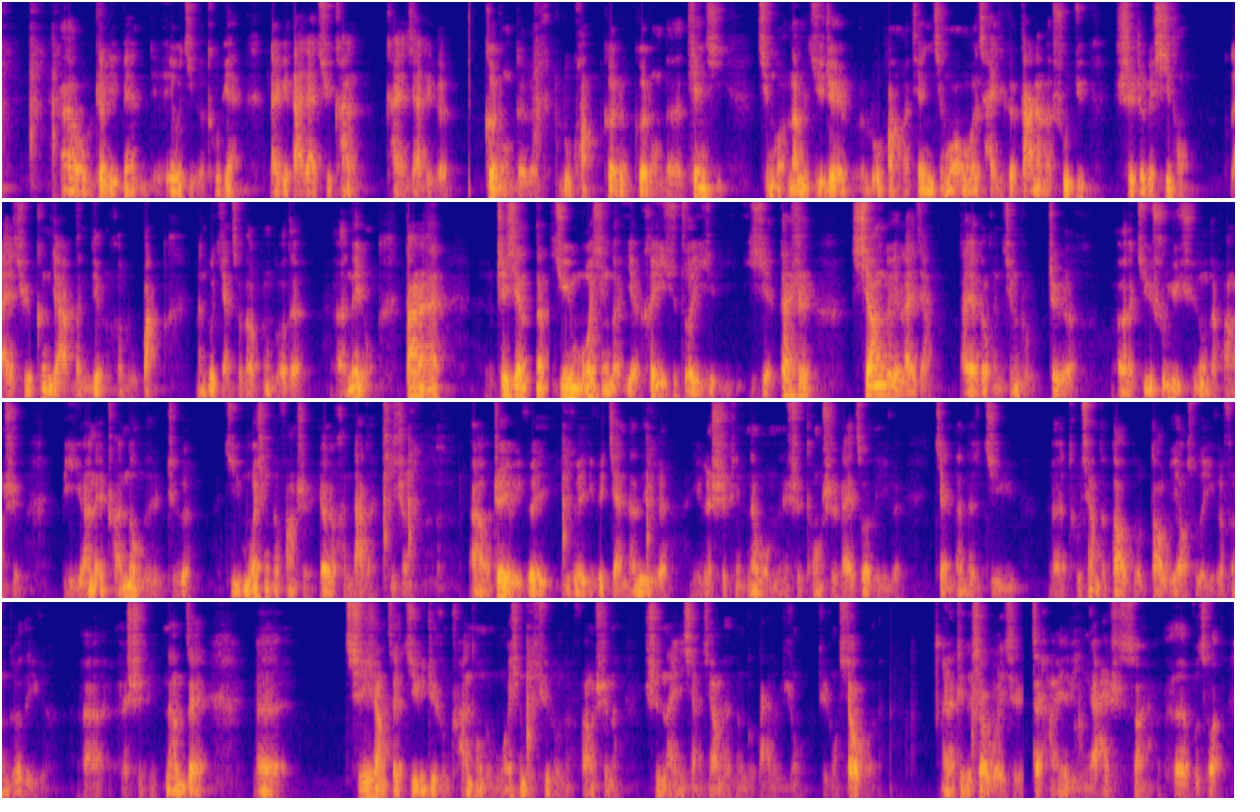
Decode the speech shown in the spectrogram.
哎，我这里边有几个图片来给大家去看看一下这个。各种的路况，各种各种的天气情况，那么基于这路况和天气情况，我们采集个大量的数据，使这个系统来去更加稳定和鲁棒，能够检测到更多的呃内容。当然，这些呢基于模型的也可以去做一一些，但是相对来讲，大家都很清楚，这个呃基于数据驱动的方式，比原来传统的这个基于模型的方式要有很大的提升。啊，这有一个一个一个简单的一个一个视频，那我们是同时来做的一个。简单的基于呃图像的道路道路要素的一个分割的一个呃视频，那么在呃实际上在基于这种传统的模型的驱动的方式呢，是难以想象的能够达到这种这种效果的。哎，这个效果也是在行业里应该还是算呃不错的。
